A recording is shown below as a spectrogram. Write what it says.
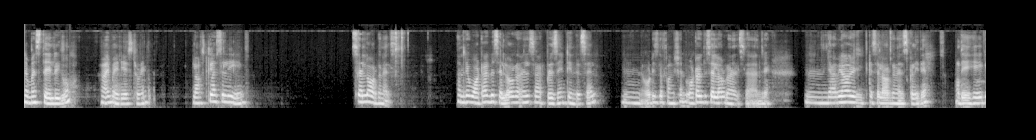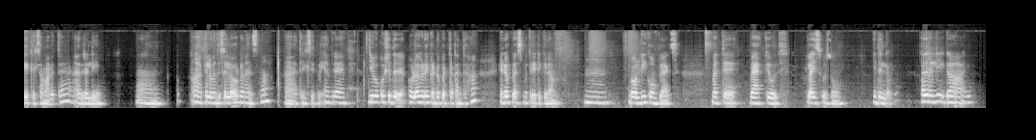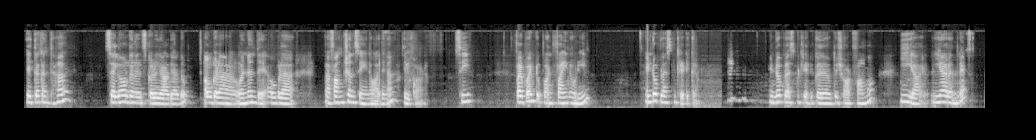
ನಮಸ್ತೆ, ಎಲ್ರಿಗೂ. Hi my dear student last ಕ್ಲಾಸಲ್ಲಿ ಸೆಲ್ ಆರ್ಗನಲ್ಸ್ ಅಂದರೆ what are the cell organelles are present in the cell what is the function what are the cell organelles ಅಂದರೆ ಯಾವ್ಯಾವ ರೀತಿಯ cell ಆರ್ಗನಲ್ಸ್ಗಳಿದೆ ಅದೇ ಹೇಗೆ ಕೆಲಸ ಮಾಡುತ್ತೆ? ಅದರಲ್ಲಿ ಕೆಲವೊಂದು ಸೆಲ್ ಆರ್ಗನೈಲ್ಸ್ನ ತಿಳಿಸಿದ್ವಿ. ಅಂದರೆ ಜೀವಕೋಶದ ಒಳಗಡೆ ಕಂಡು ಬರ್ತಕ್ಕಂತಹ ಎಂಡೋಪ್ಲಾಸ್ಮಿಕ್ ರೆಟಿಕ್ಯುಲಮ್ ಗಾಲ್ಗಿ ಕಾಂಪ್ಲೆಕ್ಸ್ ಮತ್ತು ವ್ಯಾಕ್ಯೂಲ್ಸ್ ಲೈಸೋಸೋಮ್ ಇದೆಲ್ಲವು. ಅದರಲ್ಲಿ ಈಗ ಇರ್ತಕ್ಕಂತಹ ಸೆಲ್ ಆರ್ಗನಲ್ಸ್ಗಳು ಯಾವ್ದಾವುದು ಅವುಗಳ ಒಂದೊಂದೇ, ಅವುಗಳ ಫಂಕ್ಷನ್ಸ್ ಏನು ಅದನ್ನು ತಿಳ್ಕೊಳ್ಳೋಣ. C five point two point five ನೋಡಿ endoplasmic reticulum endoplasmic ರೆಟಿಕ್ಯುಲಮ್ದು short form E R E R ಅಂದರೆ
